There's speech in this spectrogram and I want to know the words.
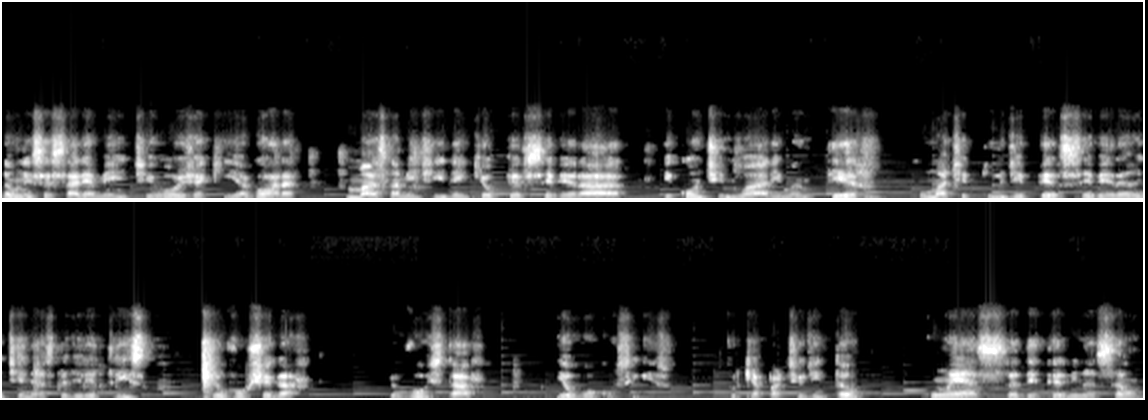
não necessariamente hoje, aqui, agora, mas na medida em que eu perseverar e continuar e manter uma atitude perseverante nesta diretriz, eu vou chegar, eu vou estar e eu vou conseguir. Porque a partir de então, com essa determinação,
